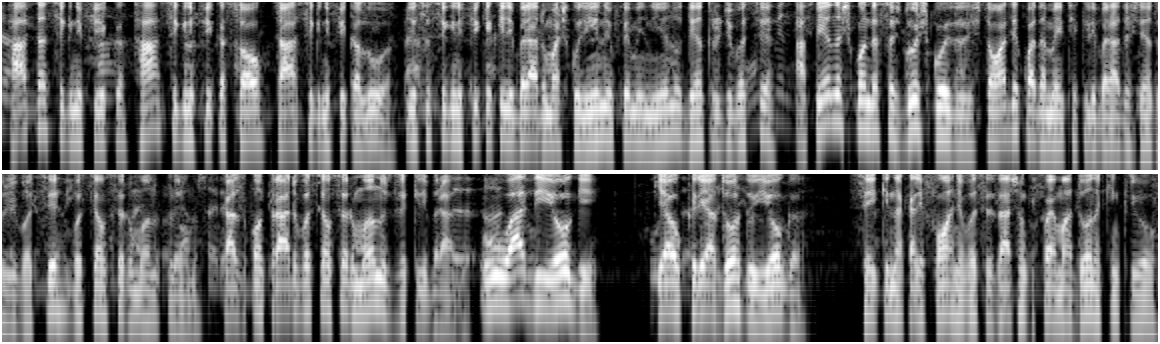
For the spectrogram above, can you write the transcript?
Hatha significa... Ha significa sol, Ta significa lua. Isso significa equilibrar o masculino e o feminino dentro de você. Apenas quando essas duas coisas estão adequadamente equilibradas dentro de você, você é um ser humano pleno. Caso contrário, você é um ser humano desequilibrado. O Adiyogi, que é o criador do yoga, sei que na Califórnia vocês acham que foi a Madonna quem criou.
